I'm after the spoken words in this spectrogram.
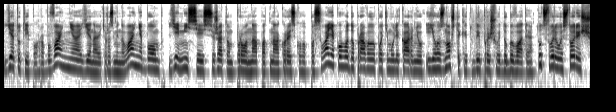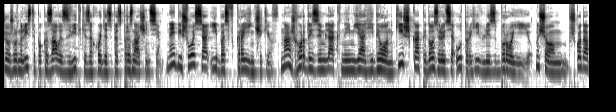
Є тут і пограбування, є навіть розмінування бомб, є місія із сюжетом про напад на корейського посла, якого доправили потім у лікарню, і його знов ж таки туди прийшли добивати. Тут створили історію, що журналісти показали, звідки заходять спецпризначенці. Не обійшлося і без вкраїнчиків. Наш гордий земляк на ім'я Гідеон Кішка підозрюється у торгівлі зброєю. Ну що шкода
